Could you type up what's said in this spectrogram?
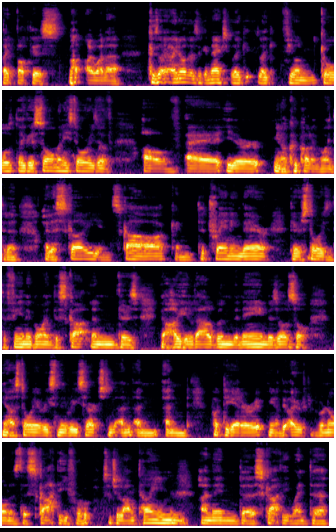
like, fuck this, I want to because I, I know there's a connection. Like like Fionn goes like there's so many stories of of uh, either you know Cuchulainn going to the Isle of Skye and Skáthach and the training there. There's stories of the Fianna going to Scotland. There's the High Heeled Alban, the name. There's also you know a story I recently researched and and, and, and put together. You know the Irish people were known as the Scotty for such a long time, and then the Scotty went to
